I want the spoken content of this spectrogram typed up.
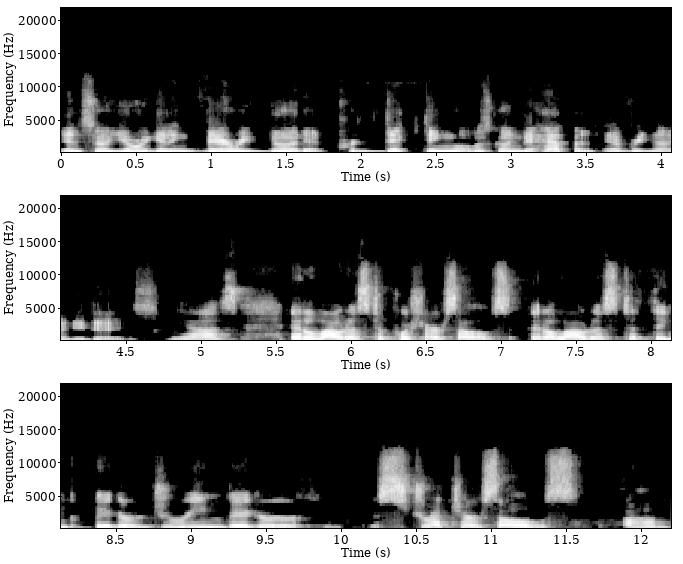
And so you were getting very good at predicting what was going to happen every 90 days. Yes. It allowed us to push ourselves. It allowed us to think bigger, dream bigger, stretch ourselves. Um,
